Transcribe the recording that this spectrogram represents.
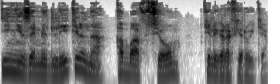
И незамедлительно обо всем телеграфируйте.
